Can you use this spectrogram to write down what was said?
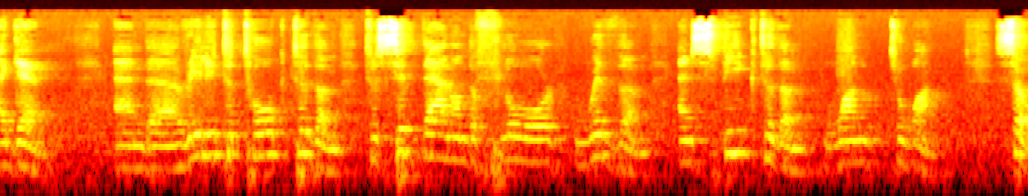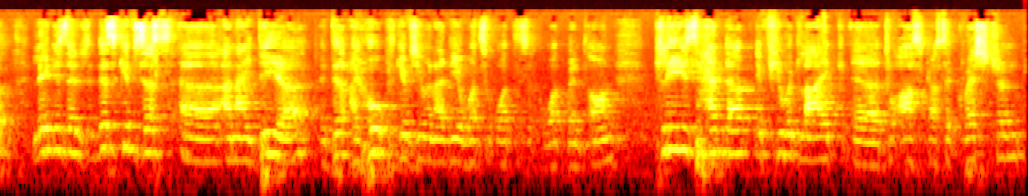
again and uh, really to talk to them, to sit down on the floor with them and speak to them one to one. So, ladies and this gives us uh, an idea. I hope it gives you an idea what's, what's, what went on. Please hand up if you would like uh, to ask us a question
